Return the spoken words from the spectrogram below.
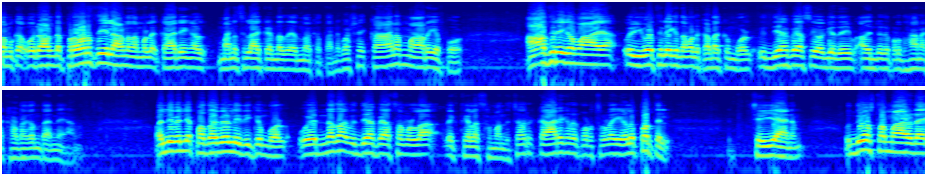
നമുക്ക് ഒരാളുടെ പ്രവൃത്തിയിലാണ് നമ്മൾ കാര്യങ്ങൾ മനസ്സിലാക്കേണ്ടത് എന്നൊക്കെ തന്നെ. പക്ഷേ കാലം മാറിയപ്പോൾ ആധുനികമായ ഒരു യുഗത്തിലേക്ക് നമ്മൾ കടക്കുമ്പോൾ വിദ്യാഭ്യാസ യോഗ്യതയും അതിന്റെ ഒരു പ്രധാന ഘടകം തന്നെയാണ്. വലിയ വലിയ പദവികളിൽ ഇരിക്കുമ്പോൾ ഉന്നത വിദ്യാഭ്യാസമുള്ള വ്യക്തികളെ സംബന്ധിച്ച് അവർ കാര്യങ്ങൾ കുറച്ചുകൂടെ എളുപ്പത്തിൽ ചെയ്യാനും ഉദ്യോഗസ്ഥന്മാരുടെ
